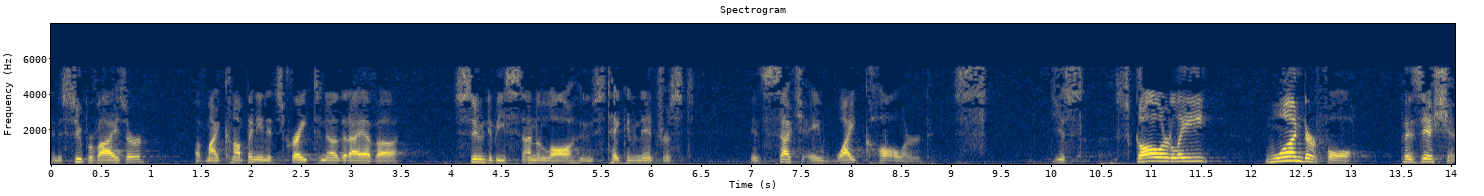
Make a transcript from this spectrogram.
and a supervisor of my company, and it's great to know that I have a soon to be son in law who's taken an interest in such a white collared, just scholarly, wonderful position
